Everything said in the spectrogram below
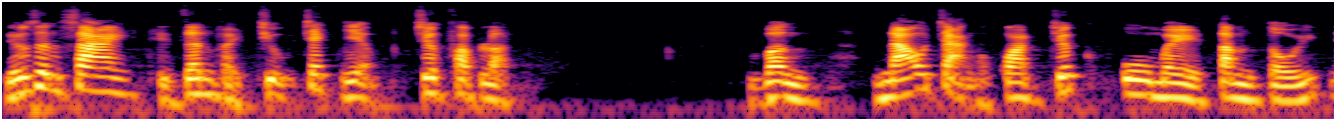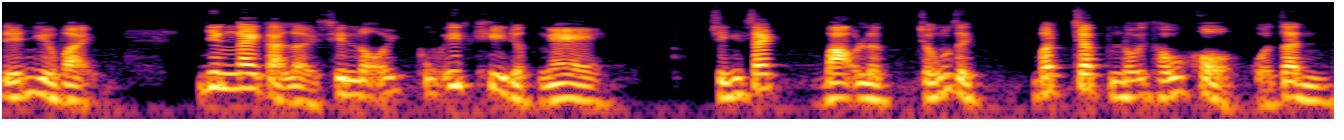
nếu dân sai thì dân phải chịu trách nhiệm trước pháp luật. Vâng, não trạng của quan chức u mê tăm tối đến như vậy, nhưng ngay cả lời xin lỗi cũng ít khi được nghe. Chính sách bạo lực chống dịch bất chấp nỗi thấu khổ của dân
